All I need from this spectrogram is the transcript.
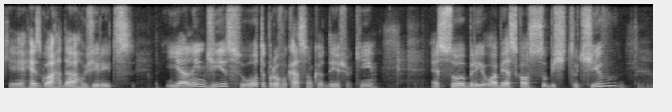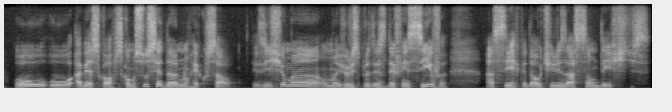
que é resguardar os direitos. E além disso, outra provocação que eu deixo aqui é sobre o habeas corpus substitutivo ou o habeas corpus como sucedâneo recursal. Existe uma, uma jurisprudência defensiva acerca da utilização destes.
